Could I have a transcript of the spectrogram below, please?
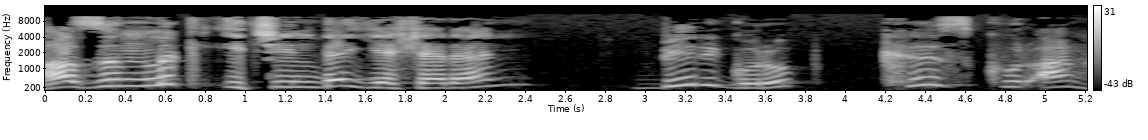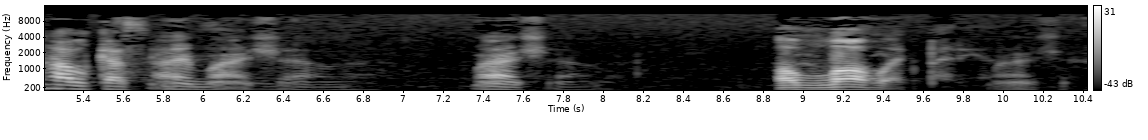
azınlık içinde yeşeren bir grup kız Kur'an halkası. Ay maşallah. Maşallah. Allahu Ekber ya. Maşallah.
